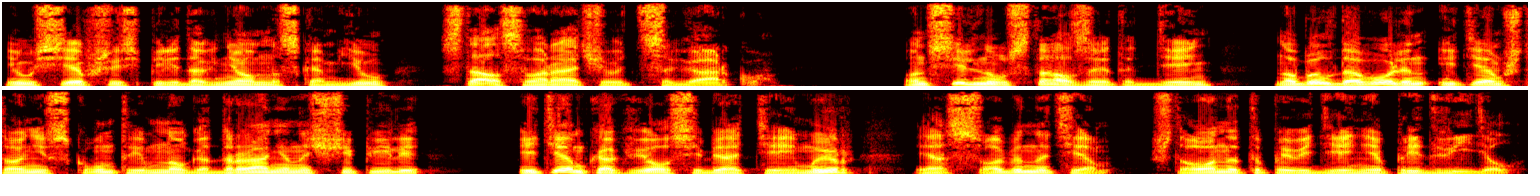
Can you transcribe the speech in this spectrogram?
и, усевшись перед огнем на скамью, стал сворачивать цигарку. Он сильно устал за этот день, но был доволен и тем, что они с Кунтой много драни нащепили, и тем, как вел себя Теймыр, и особенно тем, что он это поведение предвидел.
